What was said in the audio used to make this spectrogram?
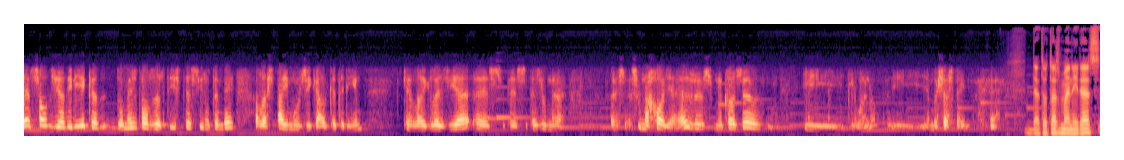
tan sols jo diria que només dels artistes, sinó també a l'espai musical que tenim, que l'església és, és, és, una, és, és una joia, eh? és una cosa i, i bueno, i amb això estem. De totes maneres,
